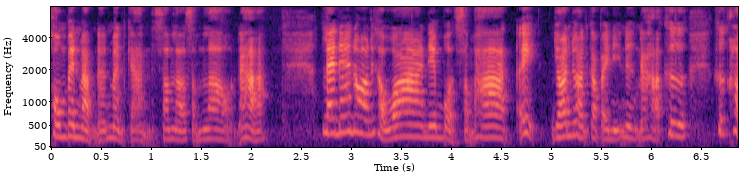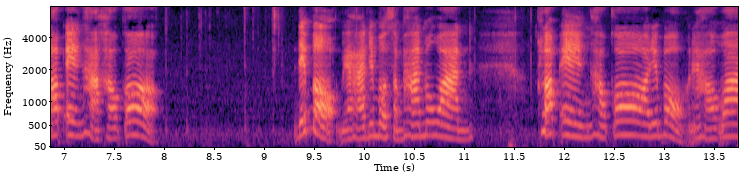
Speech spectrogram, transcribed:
คงเป็นแบบนั้นเหมือนกันซ้ำแล้วซ้ำเล่านะคะ และแน่นอนค่ะว่าในบทสัมภาษณ์เอ้ยย้อนย้อนกลับไปนิดนึงนะคะ คือคือครอปเองค่ะเขาก็ได้บอกนะคะในบทสัมภาษณ์เมื่อวานครอปเองเขาก็ได้บอกนะคะว่า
